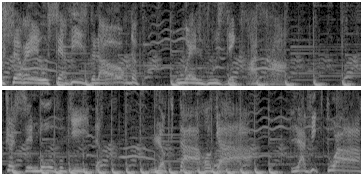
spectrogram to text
serez au service de la Horde ou elle vous écrasera. Que ces mots vous guident. L'Octa regard. La victoire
